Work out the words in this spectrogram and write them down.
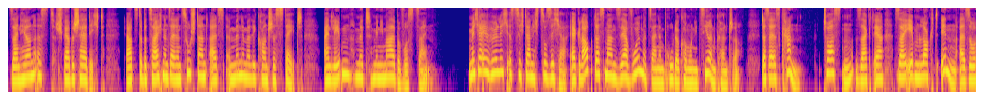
Sein Hirn ist schwer beschädigt. Ärzte bezeichnen seinen Zustand als minimally conscious state, ein Leben mit Minimalbewusstsein. Michael Höhlich ist sich da nicht so sicher. Er glaubt, dass man sehr wohl mit seinem Bruder kommunizieren könnte, dass er es kann. Thorsten, sagt er, sei eben locked in, also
